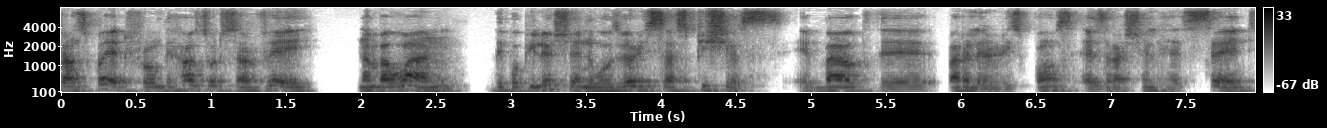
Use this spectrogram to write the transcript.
transpired from the household survey, number one, the population was very suspicious about the parallel response, as Rachel has said.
